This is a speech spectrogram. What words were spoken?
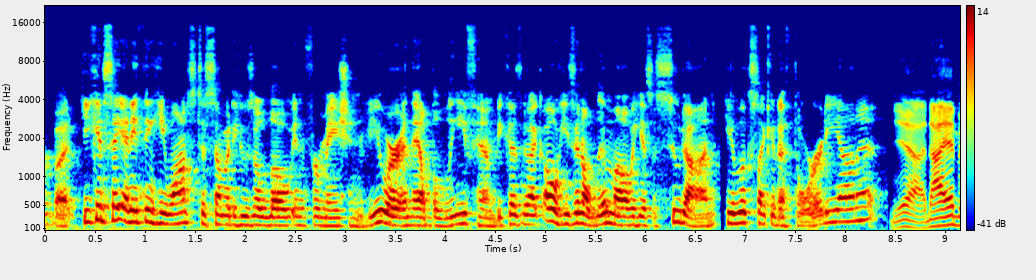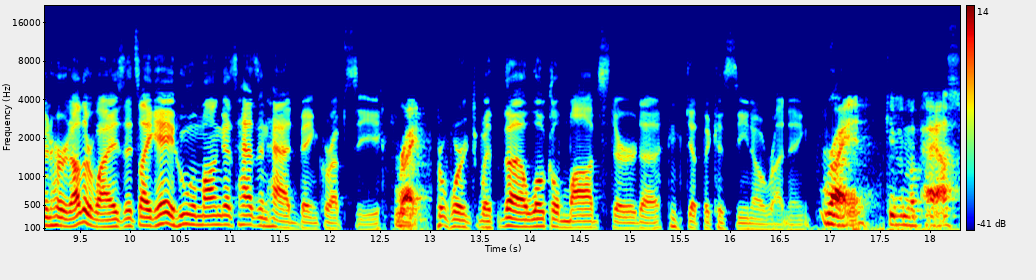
But he can say anything he wants to somebody who's a low information viewer and they'll believe him because they're like, oh, he's in a limo, he has a suit on, he looks like an authority on it. Yeah, and I haven't heard otherwise. It's like, hey, who among us hasn't had bankruptcy? Right. Worked with the local mobster to get the casino running. Right. Give him a pass.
